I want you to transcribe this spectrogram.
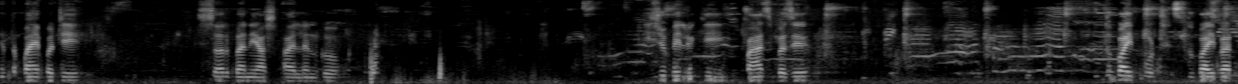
यता बायाँपट्टि सरबानियास आइल्यान्डको हिजो बेलुकी पाँच बजे दुबई पोर्ट दुबईबाट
